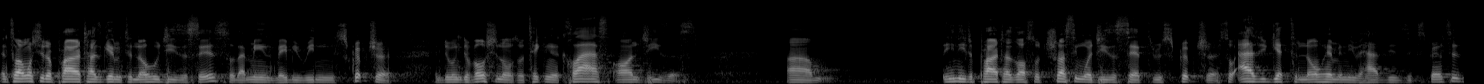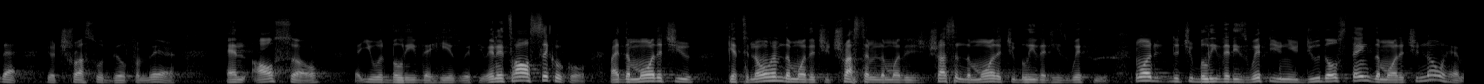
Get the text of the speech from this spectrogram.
And so I want you to prioritize getting to know who Jesus is. So that means maybe reading scripture and doing devotionals or taking a class on Jesus. Um, you need to prioritize also trusting what Jesus said through Scripture. So as you get to know Him and you have these experiences, that your trust would build from there. And also that you would believe that He is with you. And it's all cyclical, right? The more that you get to know Him, the more that you trust Him, the more that you trust Him, the more that you believe that He's with you. The more that you believe that He's with you and you do those things, the more that you know Him,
